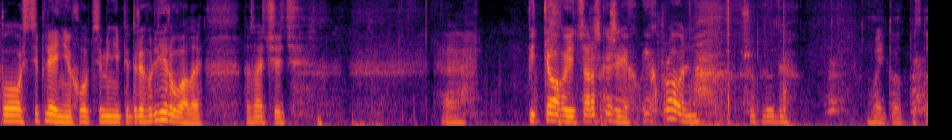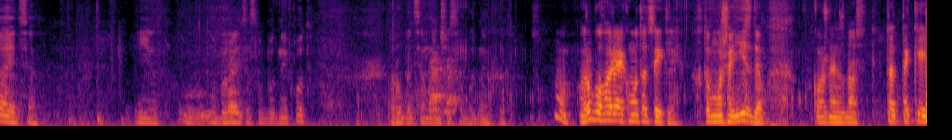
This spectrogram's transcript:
по сцепленню хлопці мені підрегулювали. Значить, е, підтягуються. Розкажи, як, як правильно, щоб люди. Гайка відпускається і убирається свободний ход, робиться менший свободний ход. Ну, грубо говоря, як в мотоциклі. Хто може їздив, кожен з нас. Та такий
